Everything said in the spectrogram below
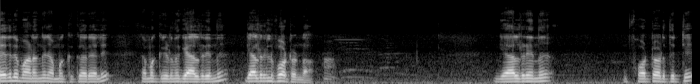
ഏതിൽ വേണമെങ്കിൽ നമുക്ക് കയറിയാൽ നമുക്ക് ഇടുന്ന ഗാലറിയിൽ നിന്ന് ഗാലറിയിൽ ഫോട്ടോ ഉണ്ടാവും. ഗ്യാലറിയിൽ നിന്ന് ഫോട്ടോ എടുത്തിട്ട്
